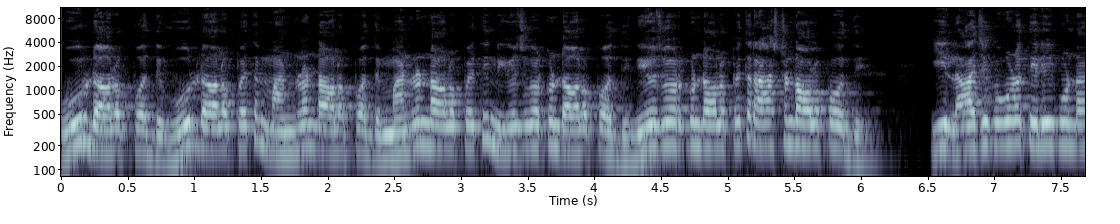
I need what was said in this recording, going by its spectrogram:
ఊరు డెవలప్ అవుద్ది. ఊరు డెవలప్ అయితే మండలం డెవలప్ అవుద్ది. మండలం డెవలప్ అయితే నియోజకవర్గం డెవలప్ అవుద్ది. నియోజకవర్గం డెవలప్ అయితే రాష్ట్రం డెవలప్ అవుద్ది. ఈ లాజిక్ కూడా తెలియకుండా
